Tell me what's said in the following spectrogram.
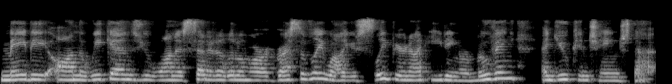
Maybe on the weekends, you want to set it a little more aggressively while you sleep, you're not eating or moving, and you can change that.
